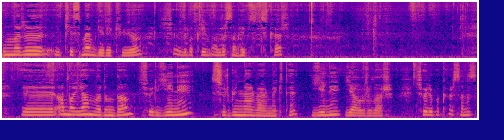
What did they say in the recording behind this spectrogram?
Bunları kesmem gerekiyor. Şöyle bakayım alırsam hepsi çıkar. Ee, ama yanlarından şöyle yeni sürgünler vermekte. Yeni yavrular. Şöyle bakarsanız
